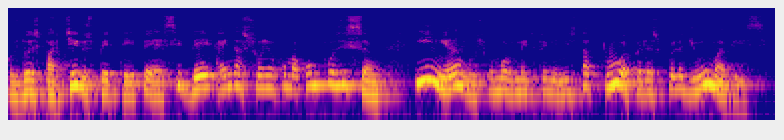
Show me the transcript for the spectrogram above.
Os dois partidos, PT e PSB, ainda sonham com uma composição, e em ambos o movimento feminista atua pela escolha de uma vice.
